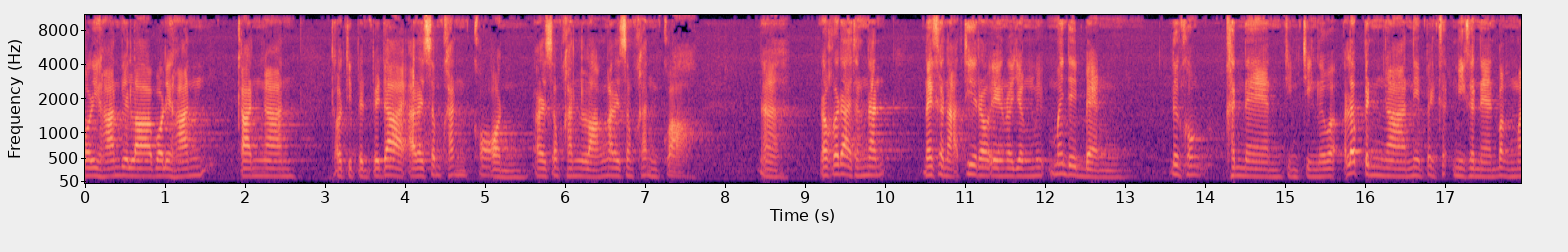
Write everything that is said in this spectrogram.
บริหารเวลาบริหารการงาน เท่าที่เป็นไปได้ อะไรสำคัญก่อน อะไรสำคัญหลังอะไรสำคัญกว่านะเราก็ได้ทั้งนั้นในขณะที่เราเองเรายังไม่ไมได้แบ่งเรื่องของคะแนนจริง ๆ เลยว่า แล้วเป็นงานนี่เป็นมีคะแนนบ้างไหม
